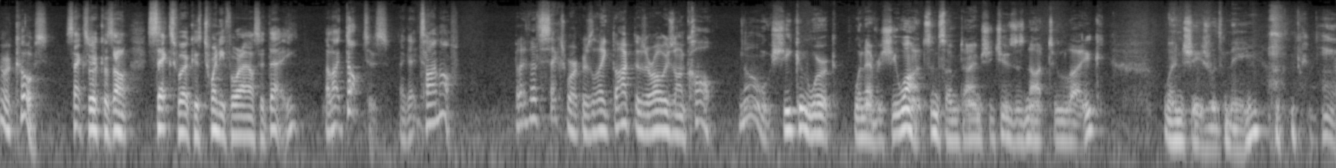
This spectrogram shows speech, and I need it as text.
Oh, of course. Sex workers aren't sex workers 24 hours a day. They're like doctors. They get time off. But I thought sex workers, like doctors, are always on call. No, she can work whenever she wants, and sometimes she chooses not to, like when she's with me. Hmm.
